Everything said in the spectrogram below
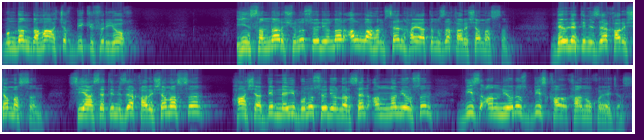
bundan daha açık bir küfür yok. İnsanlar şunu söylüyorlar. Allah'ım sen hayatımıza karışamazsın. Devletimize karışamazsın. Siyasetimize karışamazsın. Haşa bir nevi bunu söylüyorlar. Sen anlamıyorsun. Biz anlıyoruz. Biz ka- kanun koyacağız.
